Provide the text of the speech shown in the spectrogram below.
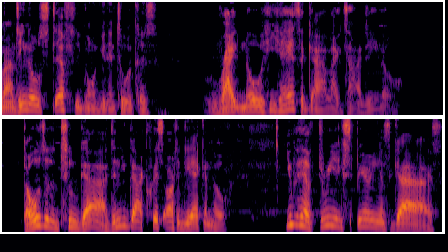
Longino's definitely going to get into it because right now he has a guy like Longino. Those are the two guys. Then you got Chris Arcidiacono. You have three experienced guys.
